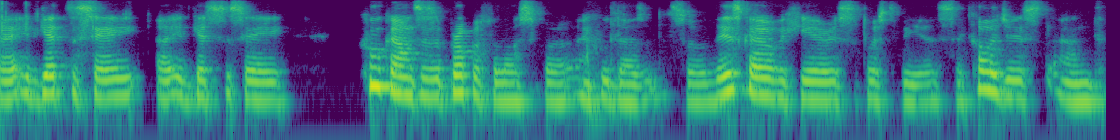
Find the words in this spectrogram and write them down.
uh, it gets to say uh, it gets to say who counts as a proper philosopher and who doesn't. So this guy over here is supposed to be a psychologist and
